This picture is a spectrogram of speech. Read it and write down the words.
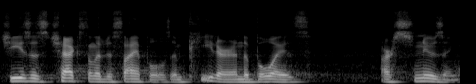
Jesus checks on the disciples, and Peter and the boys are snoozing.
